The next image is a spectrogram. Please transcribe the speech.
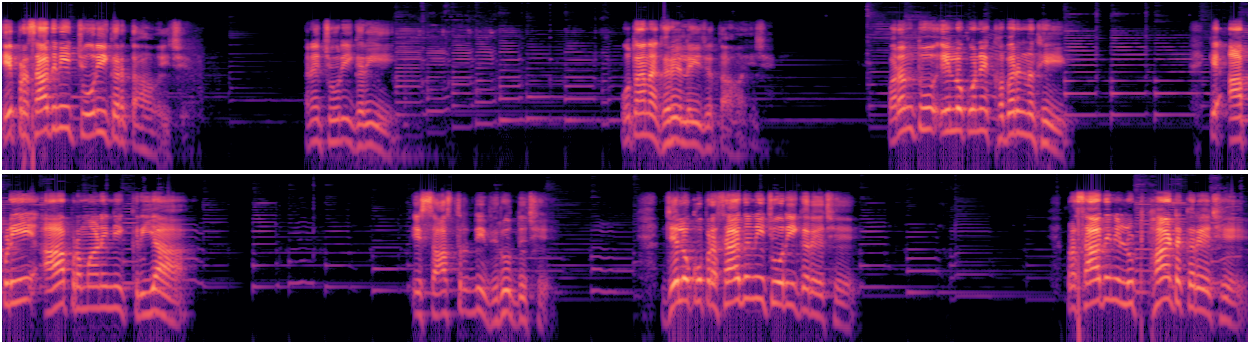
એ પ્રસાદની ચોરી કરતા હોય છે અને ચોરી કરી પોતાના ઘરે લઈ જતા હોય છે. પરંતુ એ લોકોને ખબર નથી કે આપણી આ પ્રમાણેની ક્રિયા એ શાસ્ત્રની વિરુદ્ધ છે. જે લોકો પ્રસાદની ચોરી કરે છે, પ્રસાદની લૂંટફાટ કરે છે,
